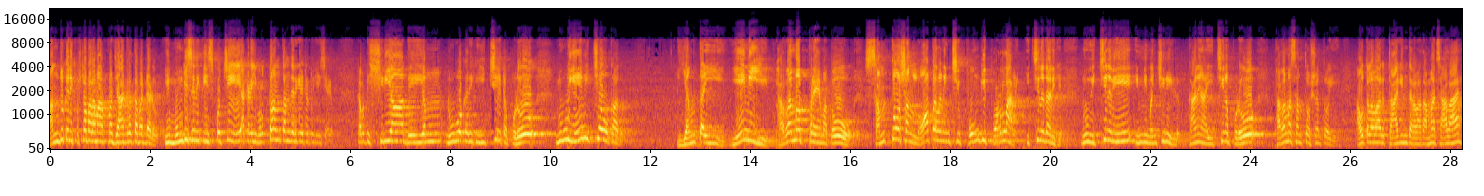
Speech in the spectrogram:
అందుకని కృష్ణ పరమాత్మ జాగ్రత్త పడ్డాడు. ఈ ముంగిసిని తీసుకొచ్చి అక్కడ ఈ వృత్తాంతం జరిగేటట్టు చేశాడు. కాబట్టి శ్రియాదేయం నువ్వు ఒకరికి ఇచ్చేటప్పుడు నువ్వు ఏమి ఇచ్చావు కాదు. ఎంత ఇయ్యి ఏమి ఇయ్యి పరమ ప్రేమతో సంతోషం లోపల నుంచి పొంగి పొరలాలి. ఇచ్చిన దానికి. నువ్వు ఇచ్చినవి ఇన్ని మంచినీళ్ళు కానీ ఆ ఇచ్చినప్పుడు పరమ సంతోషంతో అవతల వారు తాగిన తర్వాత అమ్మ చాలా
